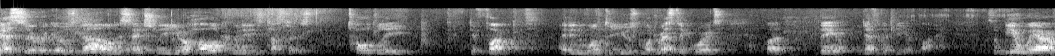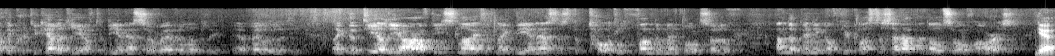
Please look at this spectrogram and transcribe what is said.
DNS server goes down, essentially your whole Kubernetes cluster is totally defunct. I didn't want to use more drastic words, but they definitely apply. So be aware of the criticality of the DNS server availability. availability. Like the TLDR of these slides is like DNS is the total fundamental sort of underpinning of your cluster setup and also of ours. yeah,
